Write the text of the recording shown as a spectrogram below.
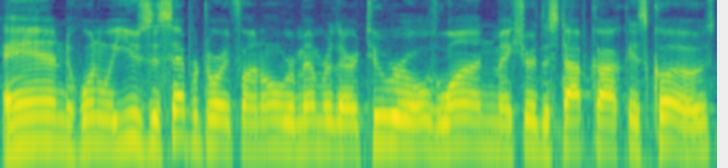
And when we use the separatory funnel, remember there are two rules. One, make sure the stopcock is closed.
